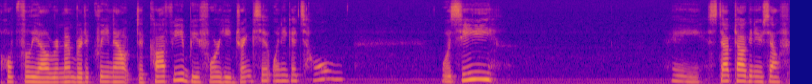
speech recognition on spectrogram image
hopefully I'll remember to clean out the coffee before he drinks it when he gets home. Was he? Hey, stop talking to yourself.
